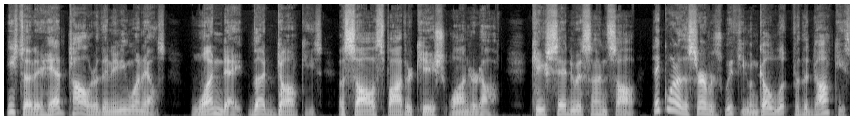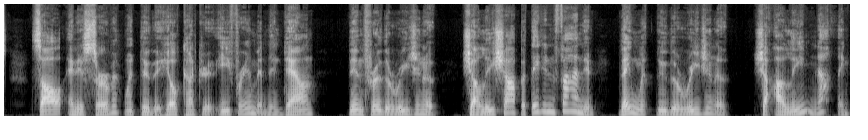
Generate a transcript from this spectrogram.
He stood a head taller than anyone else. One day, the donkeys of Saul's father Kish wandered off. Kish said to his son Saul, Take one of the servants with you and go look for the donkeys. Saul and his servant went through the hill country of Ephraim and then down, then through the region of Shalisha, but they didn't find him. They went through the region of Sha'alim, nothing.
